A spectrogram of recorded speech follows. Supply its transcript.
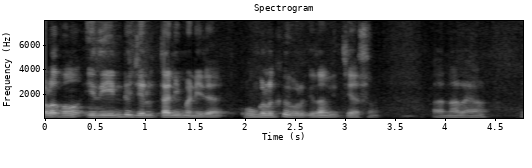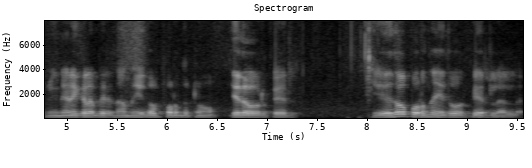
உலகம் இது இண்டிவிஜுவல் தனி மனிதன் உங்களுக்கு உங்களுக்கு தான் வித்தியாசம். அதனால் நீங்கள் நினைக்கிற பேர் நாம் ஏதோ பிறந்துட்டோம். ஏதோ ஒரு பேர். ஏதோ பிறந்தோம் ஏதோ ஒரு பேரில் இல்லை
